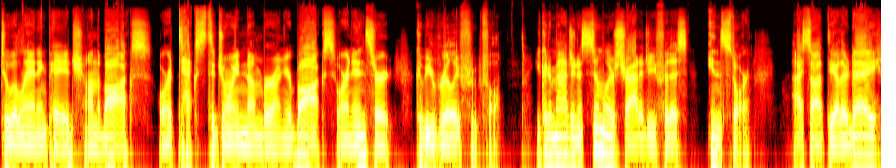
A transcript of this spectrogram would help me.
to a landing page on the box or a text to join number on your box or an insert could be really fruitful. You could imagine a similar strategy for this in store. I saw it the other day.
